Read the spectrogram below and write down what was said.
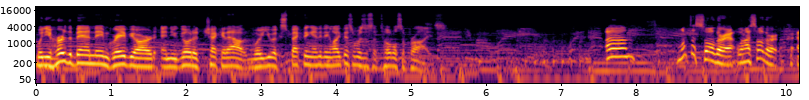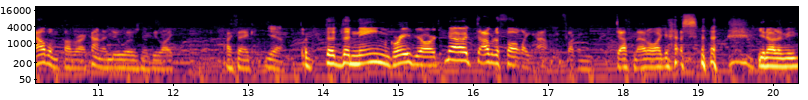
when you heard the band name Graveyard and you go to check it out, were you expecting anything like this, or was this a total surprise? Um, once I saw their when I saw their album cover, I kind of knew what it was going to be like. I think Yeah. the the, the name Graveyard. No, I would have thought like I don't know, fucking death metal, I guess. you know what I mean?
